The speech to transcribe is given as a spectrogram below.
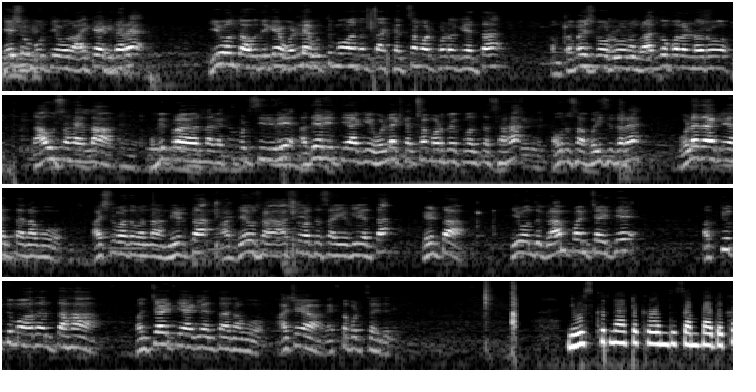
ಕೇಶವಮೂರ್ತಿ ಅವರು ಆಯ್ಕೆಯಾಗಿದ್ದಾರೆ. ಈ ಒಂದು ಅವಧಿಗೆ ಒಳ್ಳೆ ಉತ್ತಮವಾದಂತಹ ಕೆಲಸ ಮಾಡ್ಕೊಂಡೋಗಿ ಅಂತ ನಮ್ಮ ತಮೇಶ್ ಗೌಡರು ನಮ್ಮ ರಾಜಗೋಪಾಲಣ್ಣವರು ನಾವು ಸಹ ಎಲ್ಲ ಅಭಿಪ್ರಾಯವನ್ನು ವ್ಯಕ್ತಪಡಿಸಿದ್ದೀರಿ. ಅದೇ ರೀತಿಯಾಗಿ ಒಳ್ಳೆ ಕೆಲಸ ಮಾಡಬೇಕು ಅಂತ ಸಹ ಅವರು ಸಹ ಬಯಸಿದ್ದಾರೆ. ಒಳ್ಳೇದಾಗ್ಲಿ ಅಂತ ನಾವು ಆಶೀರ್ವಾದವನ್ನ ನೀಡ್ತಾ, ಆ ದೇವ್ರ ಆಶೀರ್ವಾದ ಸಹ ಇರಲಿ ಅಂತ ಹೇಳ್ತಾ, ಈ ಒಂದು ಗ್ರಾಮ ಪಂಚಾಯಿತಿ ಅತ್ಯುತ್ತಮವಾದಂತಹ ಪಂಚಾಯಿತಿ ಆಗಲಿ ಅಂತ ನಾವು ಆಶಯ ವ್ಯಕ್ತಪಡಿಸ್ತಾ ಇದ್ದೀವಿ ನ್ಯೂಸ್ ಕರ್ನಾಟಕ ಒಂದು ಸಂಪಾದಕ,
